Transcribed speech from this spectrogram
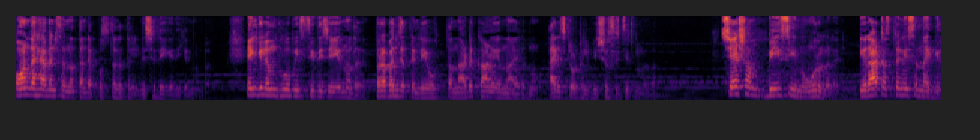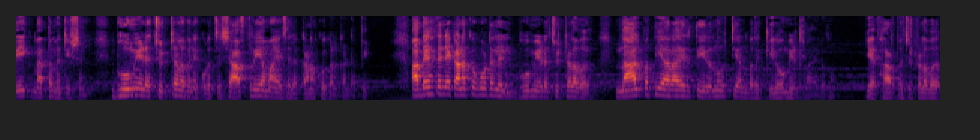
ഓൺ ദ ഹെവൻസ് എന്ന തന്റെ പുസ്തകത്തിൽ വിശദീകരിക്കുന്നുണ്ട്. എങ്കിലും ഭൂമി സ്ഥിതി ചെയ്യുന്നത് പ്രപഞ്ചത്തിന്റെ ഒത്ത നടുക്കാണ് എന്നായിരുന്നു അരിസ്റ്റോട്ടിൽ വിശ്വസിച്ചിരുന്നത്. ശേഷം ബി സി നൂറുകളിൽ ഇറാറ്റസ്തനീസ് എന്ന ഗ്രീക്ക് മാത്തമറ്റീഷ്യൻ ഭൂമിയുടെ ചുറ്റളവിനെ കുറിച്ച് ശാസ്ത്രീയമായ ചില കണക്കുകൾ കണ്ടെത്തി. അദ്ദേഹത്തിന്റെ കണക്കുകൂട്ടലിൽ ഭൂമിയുടെ ചുറ്റളവ് നാൽപ്പത്തി ആറായിരത്തി ഇരുന്നൂറ്റി അൻപത് കിലോമീറ്റർ ആയിരുന്നു യഥാർത്ഥ ചുറ്റളവ്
